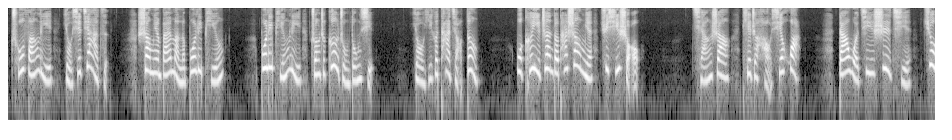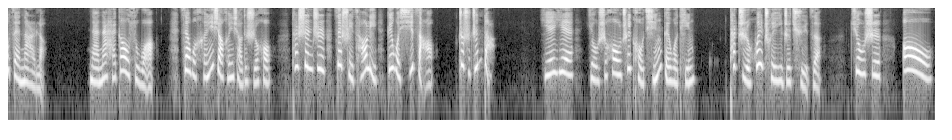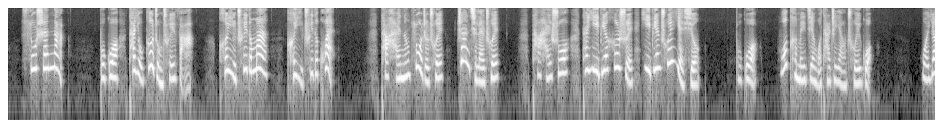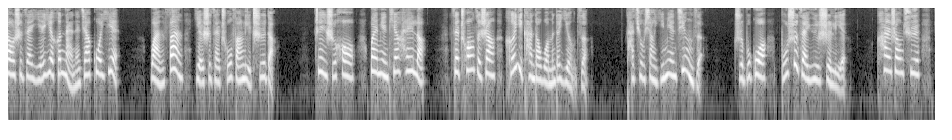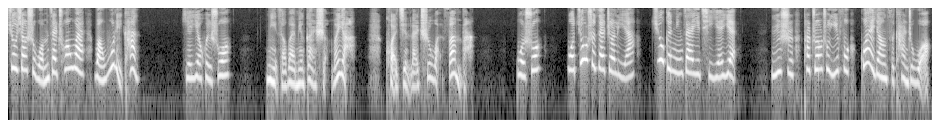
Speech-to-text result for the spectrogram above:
厨房里有些架子，上面摆满了玻璃瓶，玻璃瓶里装着各种东西。有一个踏脚凳，我可以站到它上面去洗手。墙上贴着好些画，打我记事起就在那儿了。奶奶还告诉我。在我很小很小的时候，他甚至在水槽里给我洗澡，这是真的。爷爷有时候吹口琴给我听，他只会吹一支曲子，就是哦，苏珊娜。不过他有各种吹法，可以吹得慢，可以吹得快。他还能坐着吹，站起来吹。他还说，他一边喝水一边吹也行。不过，我可没见过他这样吹过。我要是在爷爷和奶奶家过夜，晚饭也是在厨房里吃的。这时候外面天黑了，在窗子上可以看到我们的影子，它就像一面镜子，只不过不是在浴室里，看上去就像是我们在窗外往屋里看。爷爷会说：“你在外面干什么呀？”快进来吃晚饭吧！我说，我就是在这里呀，就跟您在一起，爷爷。于是他装出一副怪样子看着我。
